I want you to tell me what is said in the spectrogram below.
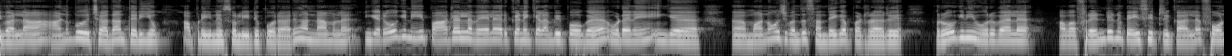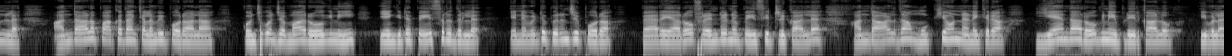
இவெல்லாம் அனுபவிச்சாதான் தெரியும் அப்படின்னு சொல்லிட்டு போகிறாரு அண்ணாமலை. இங்கே ரோகிணி பார்லரில் வேலை இருக்குன்னு கிளம்பி போக உடனே இங்கே மனோஜ் வந்து சந்தேகப்படுறாரு. ரோகிணி ஒருவேளை அவள் ஃப்ரெண்டுன்னு பேசிகிட்டு இருக்காள்ல ஃபோனில் அந்த ஆளை பார்க்க தான் கிளம்பி போகிறாளா கொஞ்சம் கொஞ்சமாக ரோகிணி என்கிட்ட பேசுறதில்ல. என்னை விட்டு பிரிஞ்சு போகிறா வேற யாரோ ஃப்ரெண்டுன்னு பேசிகிட்டு இருக்கால அந்த ஆள் தான் முக்கியம்னு நினைக்கிறா. ஏன் தான் ரோகிணி இப்படி இருக்காளோ? இவளை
